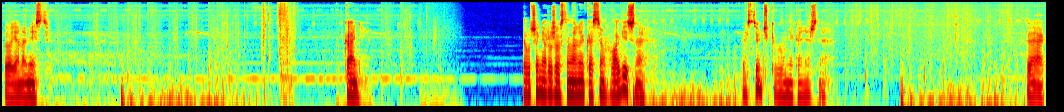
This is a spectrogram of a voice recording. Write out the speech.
Все, я на месте. Ткань. Улучшение оружия, восстановление костюмов. Логично. Костюмчики бы мне, конечно. Так.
